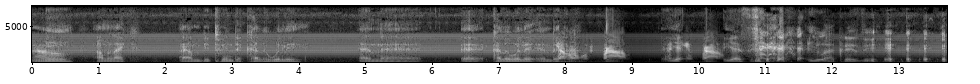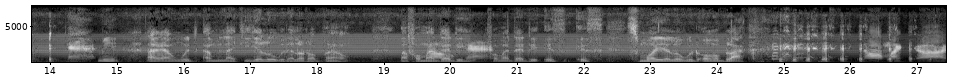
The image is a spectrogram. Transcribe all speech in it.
me, I'm like, I am between the Kalawele and uh, uh, Kalawele and the. Yellow was brown. Yeah. brown. Yes, you are crazy. Me, I am with, I'm like yellow with a lot of brown. But for my Oh, daddy, man. for my daddy, it's, it's small yellow with all black. Oh my God.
